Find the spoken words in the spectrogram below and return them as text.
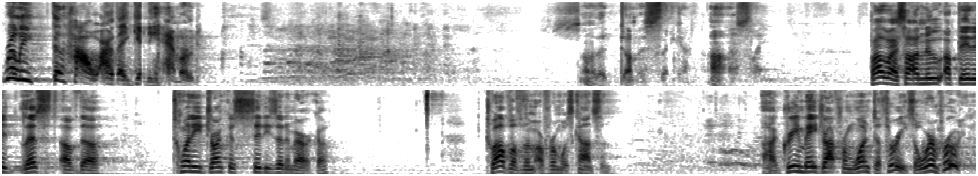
Really? Then how are they getting hammered? Some of the dumbest thinking, honestly. By the way, I saw a new updated list of the 20 drunkest cities in America. 12 of them are from Wisconsin. Uh, Green Bay dropped from one to three, so we're improving.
